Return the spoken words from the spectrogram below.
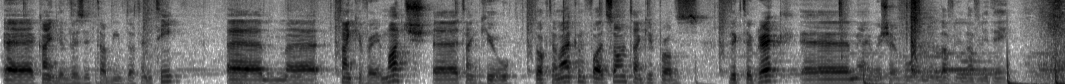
uh, kindly visit tabib.mt. Um, uh, thank you very much. Uh, thank you, Dr. Malcolm Falzon. Thank you, Profs. Victor Grech. Um, I wish everyone a lovely, lovely day.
